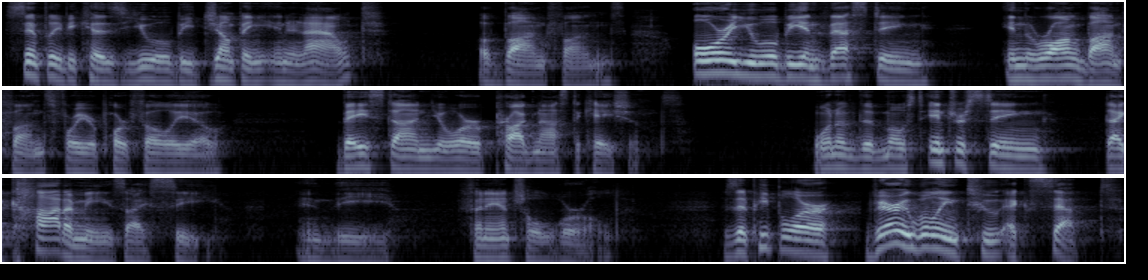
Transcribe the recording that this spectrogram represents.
Simply because you will be jumping in and out of bond funds or you will be investing in the wrong bond funds for your portfolio based on your prognostications. One of the most interesting dichotomies I see in the financial world is that people are very willing to accept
